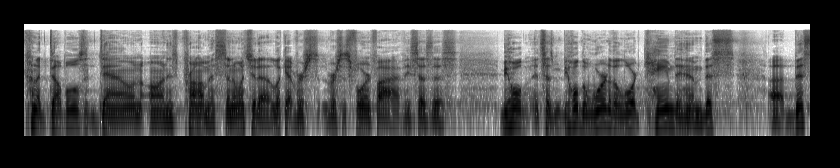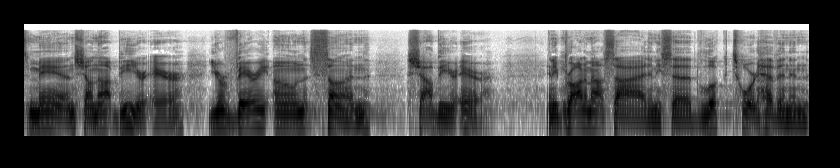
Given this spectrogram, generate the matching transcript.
kind of doubles down on his promise. And I want you to look at verse, verses four and five. He says this Behold, it says, Behold, the word of the Lord came to him. This, uh, this man shall not be your heir, your very own son shall be your heir. And he brought him outside and he said, Look toward heaven and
